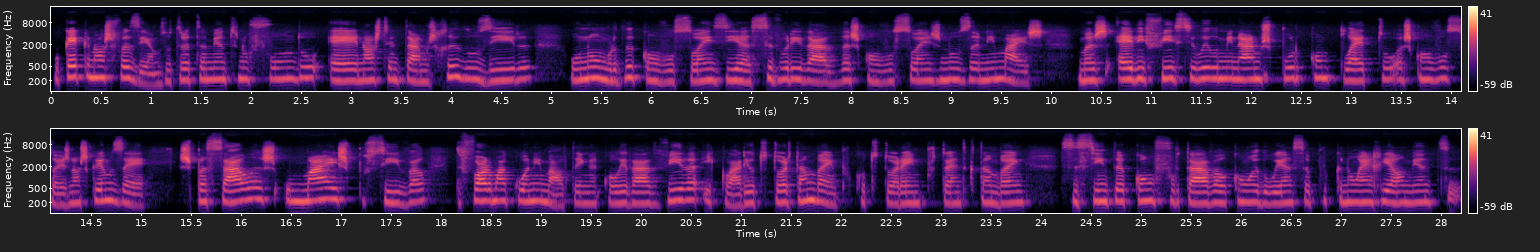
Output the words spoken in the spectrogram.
O que é que nós fazemos? O tratamento, no fundo, é nós tentarmos reduzir o número de convulsões e a severidade das convulsões nos animais, mas é difícil eliminarmos por completo as convulsões. Nós queremos é espaçá-las o mais possível, de forma a que o animal tenha qualidade de vida e, claro, e o tutor também, porque o tutor é importante que também se sinta confortável com a doença, porque não é realmente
